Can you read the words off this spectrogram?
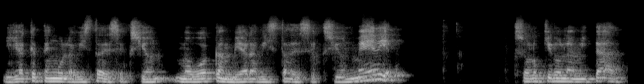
Y ya que tengo la vista de sección, me voy a cambiar a vista de sección media. Solo quiero la mitad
